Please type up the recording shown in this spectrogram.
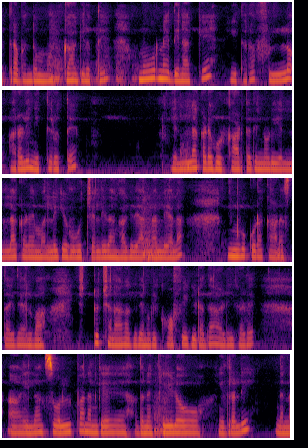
ಎತ್ತರ ಬಂದು ಮೊಗ್ಗಾಗಿರುತ್ತೆ. ಮೂರನೇ ದಿನಕ್ಕೆ ಈ ಥರ ಫುಲ್ಲು ಅರಳಿ ನಿಂತಿರುತ್ತೆ. ಎಲ್ಲ ಕಡೆ ಹುಡ್ಕಾಡ್ತಾಯಿದ್ದೀನಿ ನೋಡಿ, ಎಲ್ಲ ಕಡೆ ಮಲ್ಲಿಗೆ ಹೂವು ಚೆಲ್ಲಿದಂಗೆ ಆಗಿದೆ ಅಲ್ಲಲ್ಲಿ ಅಲ್ಲ. ನಿಮಗೂ ಕೂಡ ಕಾಣಿಸ್ತಾ ಇದೆ ಅಲ್ವಾ? ಎಷ್ಟು ಚೆನ್ನಾಗಾಗಿದೆ ನೋಡಿ, ಕಾಫಿ ಗಿಡದ ಅಡಿಗಡೆ. ಇಲ್ಲೊಂದು ಸ್ವಲ್ಪ ನನಗೆ ಅದನ್ನು ಕೀಳೋ ಇದರಲ್ಲಿ ನನ್ನ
